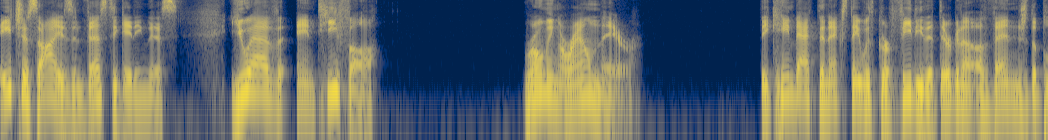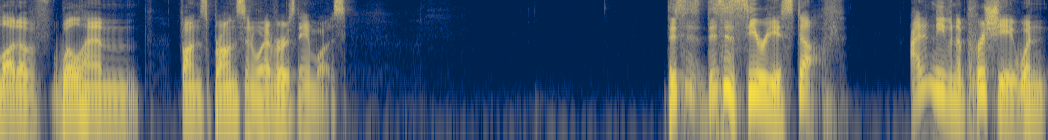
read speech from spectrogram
HSI is investigating this. You have Antifa roaming around there. They came back the next day with graffiti that they're going to avenge the blood of Wilhelm von Bronson, whatever his name was. This is this is serious stuff. I didn't even appreciate when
